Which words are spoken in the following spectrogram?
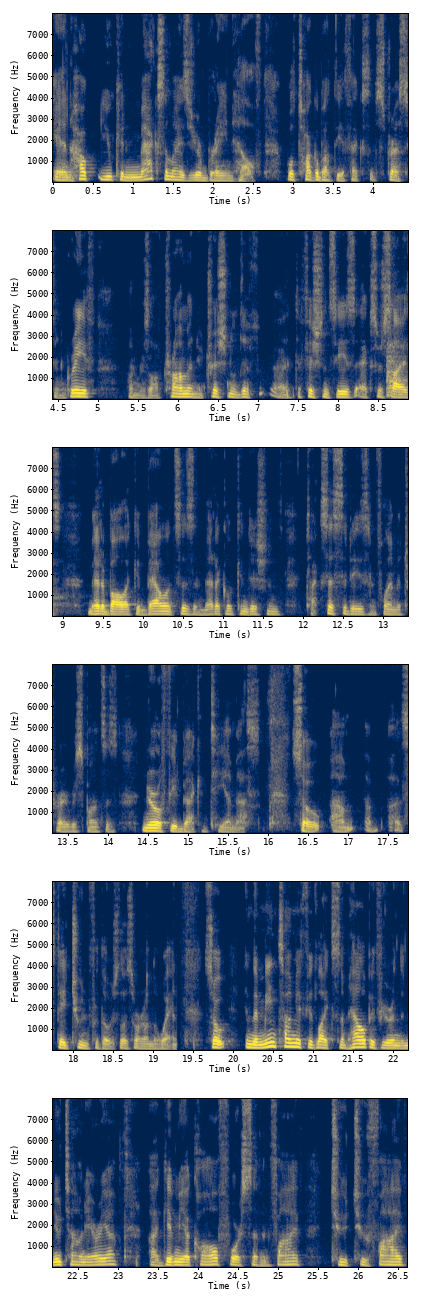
and how you can maximize your brain health. We'll talk about the effects of stress and grief, unresolved trauma, nutritional def, uh, deficiencies, exercise, metabolic imbalances and medical conditions, toxicities, inflammatory responses, neurofeedback, and TMS. So um, uh, uh, stay tuned for those. Those are on the way. So in the meantime, if you'd like some help, if you're in the Newtown area, uh, give me a call, 475 225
